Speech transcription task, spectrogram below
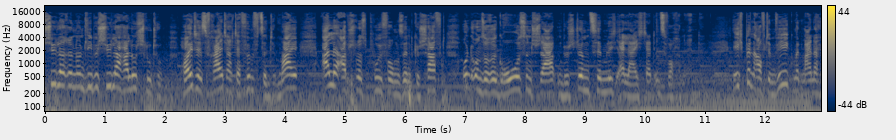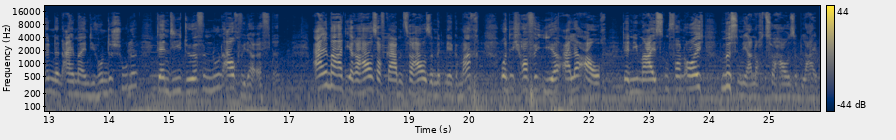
Schülerinnen und liebe Schüler, hallo Schlutum. Heute ist Freitag, der 15. Mai. Alle Abschlussprüfungen sind geschafft und unsere Großen starten bestimmt ziemlich erleichtert ins Wochenende. Ich bin auf dem Weg mit meiner Hündin Alma in die Hundeschule, denn die dürfen nun auch wieder öffnen. Alma hat ihre Hausaufgaben zu Hause mit mir gemacht und ich hoffe ihr alle auch, denn die meisten von euch müssen ja noch zu Hause bleiben.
